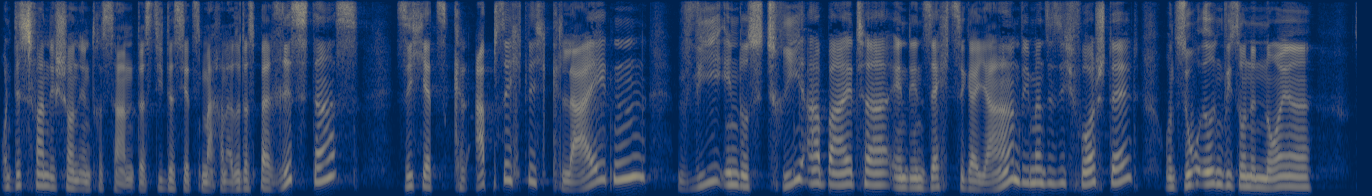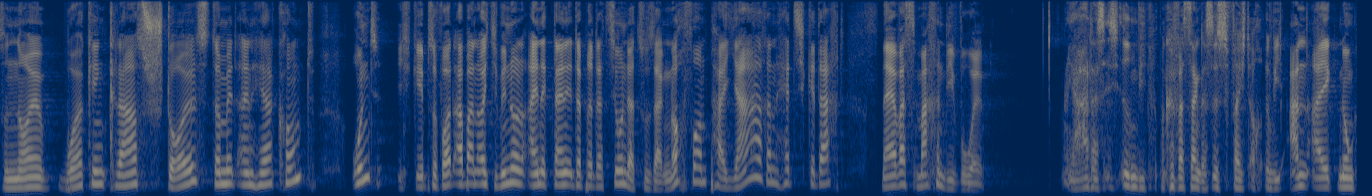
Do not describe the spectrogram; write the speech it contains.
Und das fand ich schon interessant, dass die das jetzt machen. Also dass Baristas sich jetzt absichtlich kleiden wie Industriearbeiter in den 60er Jahren, wie man sie sich vorstellt, und so irgendwie so eine neue so ein neuer Working Class Stolz damit einherkommt. Und ich gebe sofort ab an euch, ich will nur eine kleine Interpretation dazu sagen. Noch vor ein paar Jahren hätte ich gedacht, naja, was machen die wohl? Ja, das ist irgendwie, man könnte fast sagen, das ist vielleicht auch irgendwie Aneignung.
